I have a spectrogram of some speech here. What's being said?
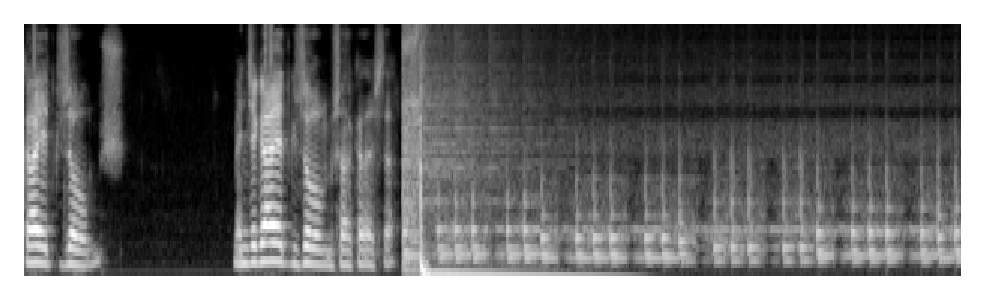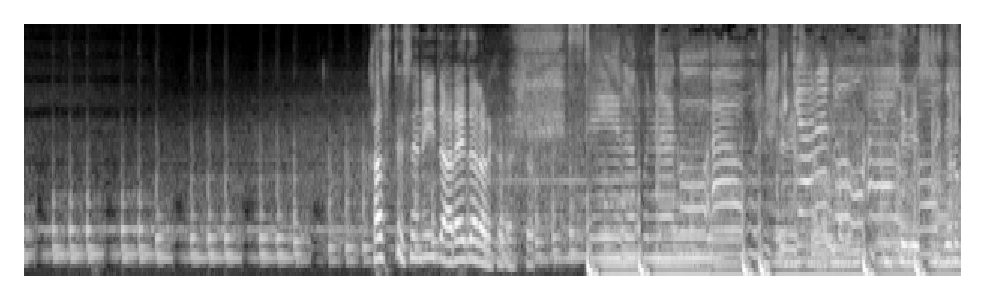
gayet güzel olmuş. Bence gayet güzel olmuş arkadaşlar. Üçüncü seviyeyi But görüp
